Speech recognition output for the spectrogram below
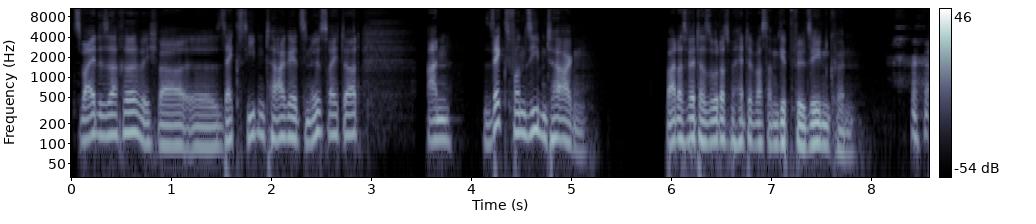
Zweite Sache, ich war äh, sechs, sieben Tage jetzt in Österreich dort. An sechs von sieben Tagen war das Wetter so, dass man hätte was am Gipfel sehen können. An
